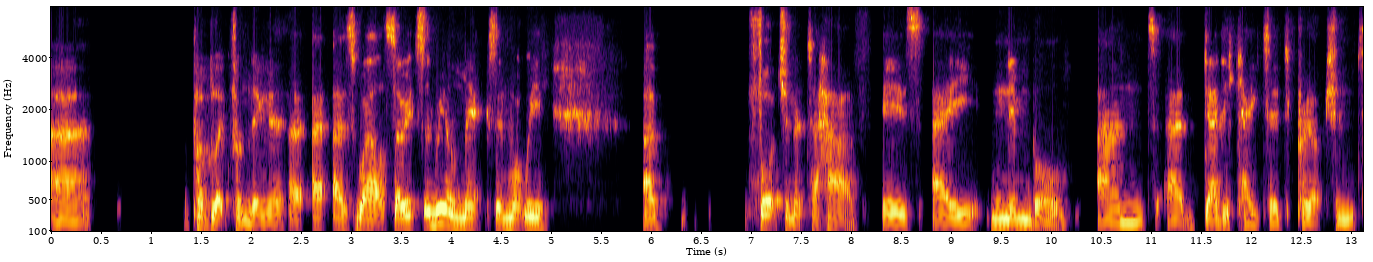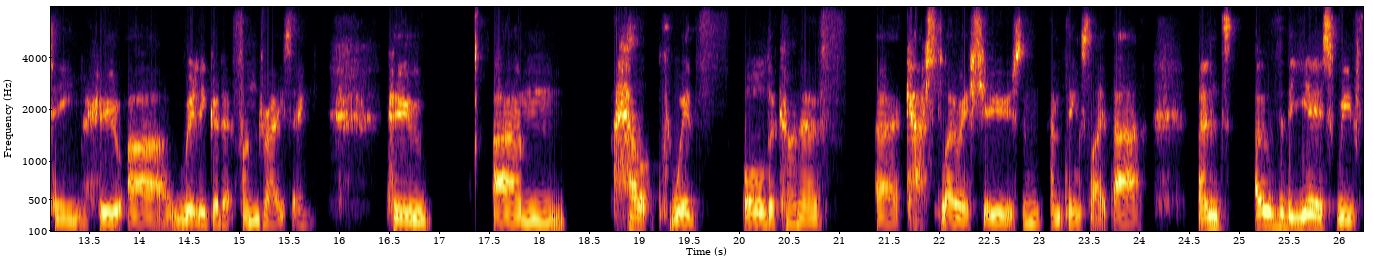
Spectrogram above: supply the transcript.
uh, public funding uh, uh, as well. So it's a real mix. And what we are fortunate to have is a nimble and a dedicated production team who are really good at fundraising, who um, help with all the kind of uh, cash flow issues and, and things like that. And over the years, we've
